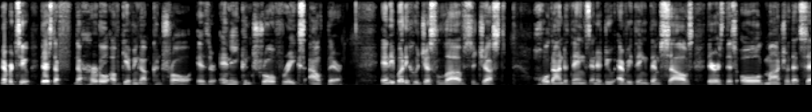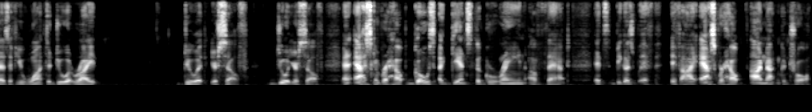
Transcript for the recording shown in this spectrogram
Number two, there's the, the hurdle of giving up control. Is there any control freaks out there? Anybody who just loves to just hold on to things and to do everything themselves. There is this old mantra that says if you want to do it right, do it yourself do it yourself. And asking for help goes against the grain of that. It's because if if I ask for help, I'm not in control.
